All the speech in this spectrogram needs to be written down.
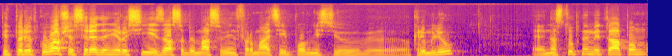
Підпорядкувавши всередині Росії засоби масової інформації повністю е, Кремлю, Наступним етапом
